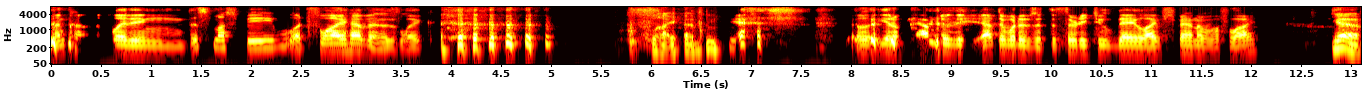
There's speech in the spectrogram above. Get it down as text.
I'm contemplating. This must be what fly heaven is like. fly heaven. Yes. Uh, you know, after the after what is it, the 32 day lifespan of a fly? Yeah,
